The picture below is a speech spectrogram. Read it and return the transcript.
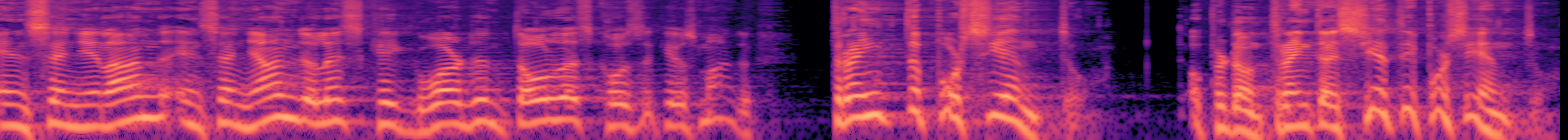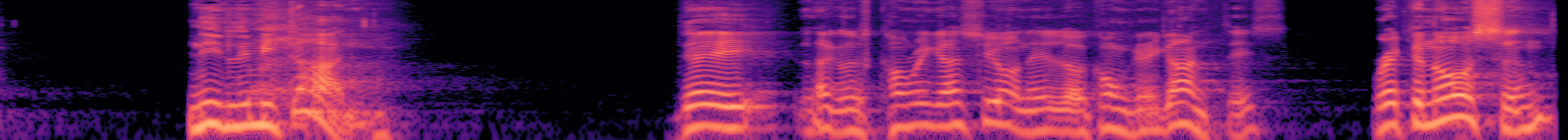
enseñándoles que guarden todas las cosas que os mando. 30%, oh, perdón, 37%, ni limitad de las congregaciones, los congregantes, reconocen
